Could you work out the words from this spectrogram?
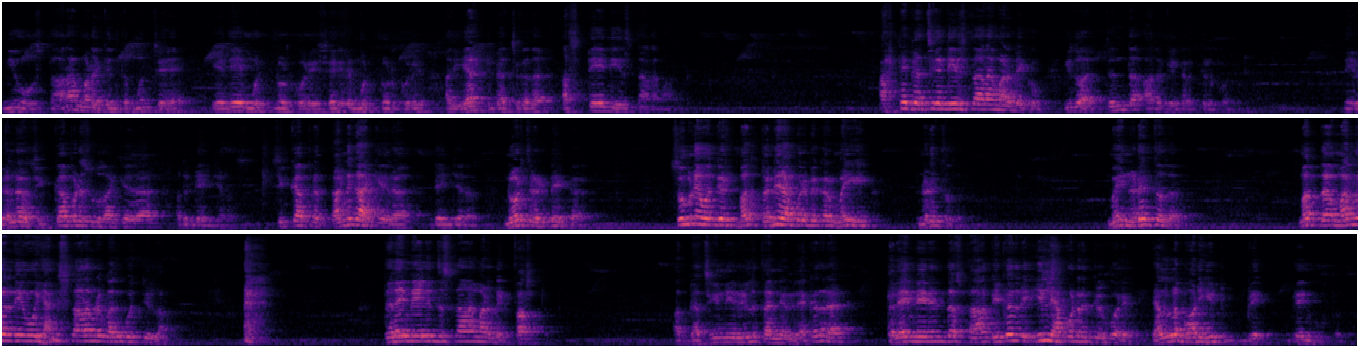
ನೀವು ಸ್ನಾನ ಮಾಡೋಕ್ಕಿಂತ ಮುಂಚೆ ಎದೆ ಮುಟ್ಟು ನೋಡ್ಕೊರಿ, ಶರೀರ ಮುಟ್ಟು ನೋಡ್ಕೊರಿ, ಅದು ಎಷ್ಟು ಬೆಚ್ಚಗದ ಅಷ್ಟೇ ನೀರು ಸ್ನಾನ ಮಾಡಬೇಕು. ಅಷ್ಟೇ ಬೆಚ್ಚಗೆ ನೀರು ಸ್ನಾನ ಮಾಡಬೇಕು. ಇದು ಅತ್ಯಂತ ಆರೋಗ್ಯಕರ ತಿಳ್ಕೊಂಡು. ನೀವೆಲ್ಲರೂ ಸಿಕ್ಕಾಪಡಿಸುವುದು ಹಾಕಿದ್ರ ಅದು ಡೇಂಜರಸ್ ಸಿಕ್ಕಾಪಟ್ಟೆ ತಣ್ಣಗೆ ಹಾಕಿದ್ರ ಡೇಂಜರಸ್ ನೋಡ್ತೀರ ಬೇಕಾರೆ ಸುಮ್ಮನೆ ಒಂದಿಷ್ಟು ಬಂದು ತಣ್ಣೀರು ಹಾಕೊಳ್ಬೇಕಾದ್ರೆ ಮೈ ನಡೀತದ. ಮೈ ನಡೀತದ. ಮತ್ತು ಮರದಲ್ಲಿ ನೀವು ಹೆಂಗೆ ಸ್ನಾನ ಮಾಡಬೇಕು ಅದು ಗೊತ್ತಿಲ್ಲ. ತಲೆ ಮೇಲಿಂದ ಸ್ನಾನ ಮಾಡ್ಬೇಕು ಫಸ್ಟ್ ಅದು ಬೆಚ್ಚಗೆ ನೀರಿಲ್ಲ, ತಣ್ಣೀರಿಲ್ಲ. ಯಾಕಂದ್ರೆ ತಲೆ ಮೇಲಿಂದ ಸ್ನಾನ ಬೇಕಂದ್ರೆ ಇಲ್ಲಿ ಹಾಕೊಂಡ್ರೆ ತಿಳ್ಕೊರಿ. ಎಲ್ಲ ಬಾಡಿ ಹೀಟ್ ಬ್ರೈನ್ ಹೋಗ್ತದೆ.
